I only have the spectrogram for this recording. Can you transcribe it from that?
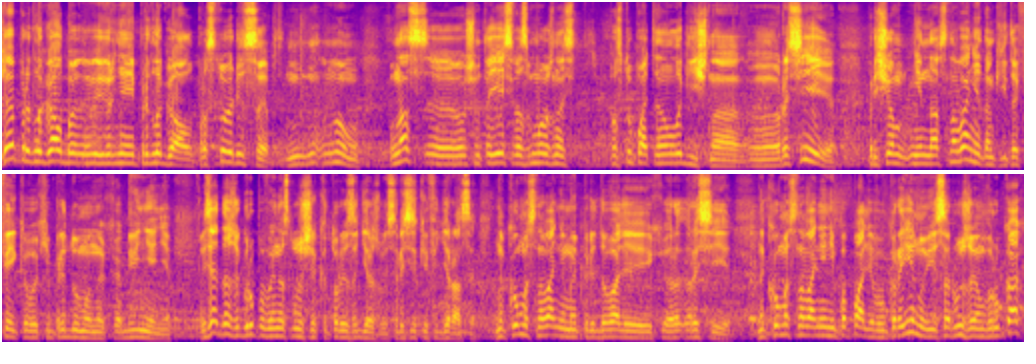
Я предлагал бы, вернее, предлагал простой рецепт. Ну, у нас, э, в общем-то, есть возможность поступать аналогично э, России, причем не на основании там каких-то фейковых и придуманных обвинений. Взять даже группы военнослужащих, которые задерживались в Российской Федерации. На каком основании мы передавали их России? На каком основании они попали в Украину и с оружием в руках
